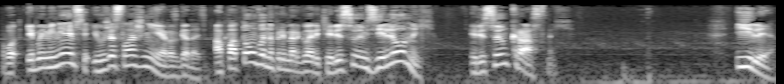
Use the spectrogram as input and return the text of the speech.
Вот, и мы меняемся, и уже сложнее разгадать. А потом вы, например, говорите, рисуем зеленый и рисуем красный. Или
